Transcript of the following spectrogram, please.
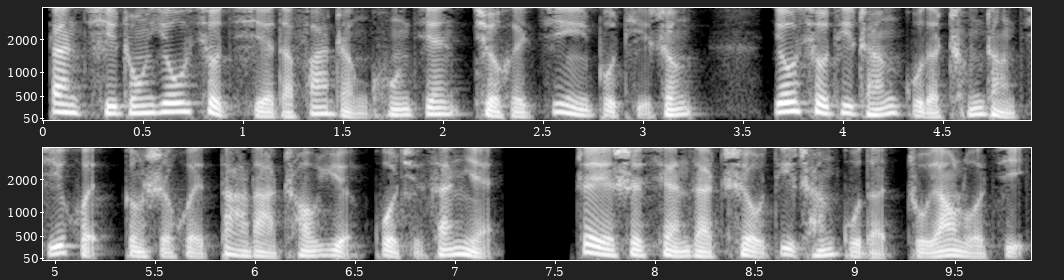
但其中优秀企业的发展空间却会进一步提升，优秀地产股的成长机会更是会大大超越过去三年。这也是现在持有地产股的主要逻辑。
